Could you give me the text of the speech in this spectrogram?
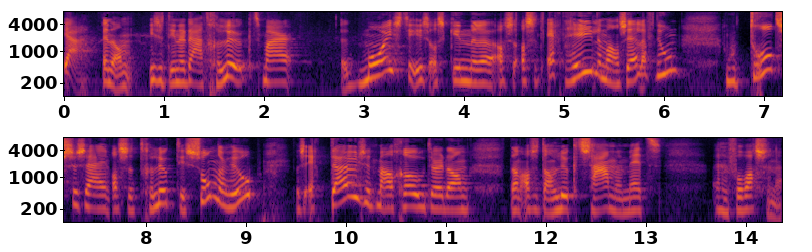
Ja, en dan is het inderdaad gelukt. Maar het mooiste is als kinderen, als, als ze het echt helemaal zelf doen, hoe trots ze zijn als het gelukt is zonder hulp. Dat is echt duizendmaal groter dan, dan als het dan lukt samen met een volwassene.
